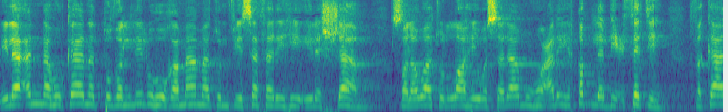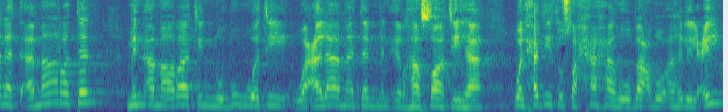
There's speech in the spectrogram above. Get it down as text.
إلى أنه كانت تظلله غمامة في سفره إلى الشام صلوات الله وسلامه عليه قبل بعثته فكانت أمارة من أمارات النبوة وعلامة من إرهاصاتها والحديث صححه بعض أهل العلم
